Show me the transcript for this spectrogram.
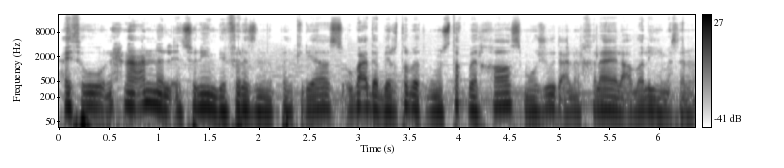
حيث نحن عنا الإنسولين بينفرز من البنكرياس وبعدها بيرتبط بمستقبل خاص موجود على الخلايا العضلية مثلا.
